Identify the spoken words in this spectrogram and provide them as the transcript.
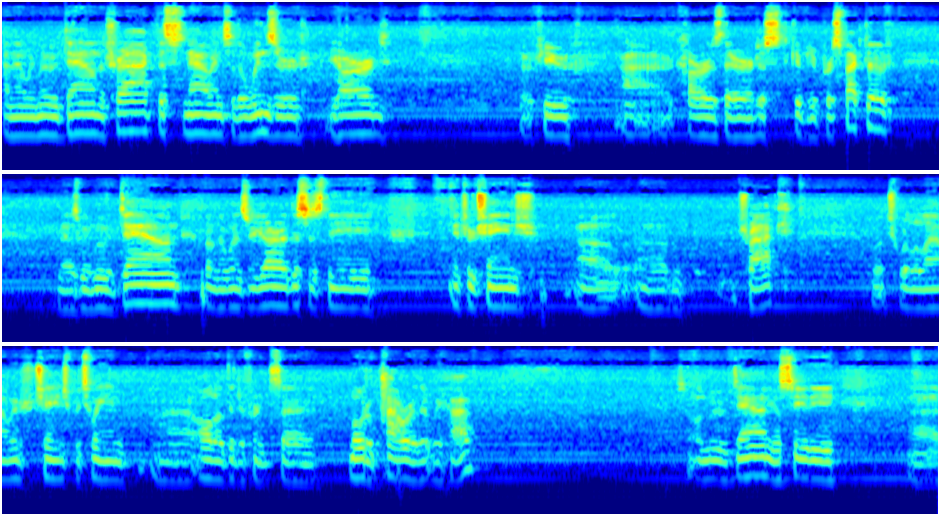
And then we move down the track. This is now into the Windsor yard a few uh, cars there just to give you perspective. And as we move down from the Windsor Yard, this is the interchange uh, um, track, which will allow interchange between uh, all of the different uh, mode of power that we have. So I'll move down, you'll see the uh,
